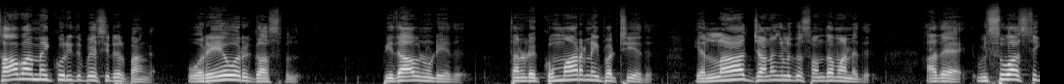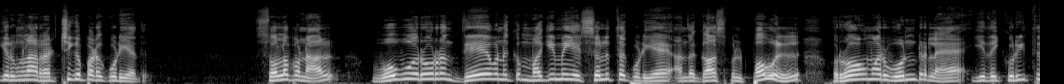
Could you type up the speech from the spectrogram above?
சாவாமை குறித்து பேசிகிட்டு இருப்பாங்க. ஒரே ஒரு காஸ்பிள் பிதாவினுடையது தன்னுடைய குமாரனை பற்றியது எல்லா ஜனங்களுக்கும் சொந்தமானது. அதை விசுவாசிக்கிறவங்களாம் ரட்சிக்கப்படக்கூடியது. சொல்லப்போனால் ஒவ்வொருவரும் தேவனுக்கு மகிமையை செலுத்தக்கூடிய அந்த காஸ்பிள் பவுல் ரோமர் ஒன்றில் இதை குறித்து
